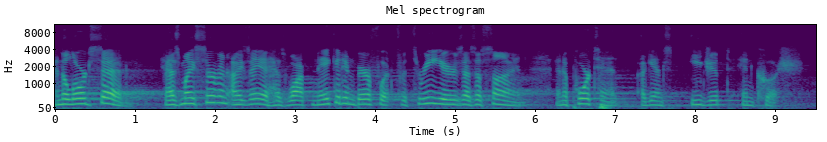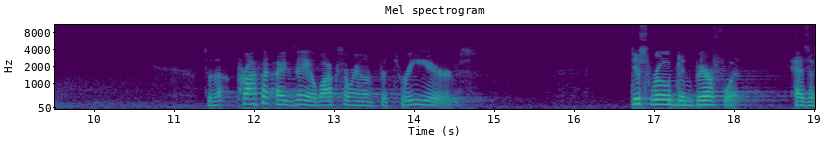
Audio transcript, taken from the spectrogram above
And the Lord said, As my servant Isaiah has walked naked and barefoot for three years as a sign and a portent against Egypt and Cush. So the prophet Isaiah walks around for three years, disrobed and barefoot, as a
